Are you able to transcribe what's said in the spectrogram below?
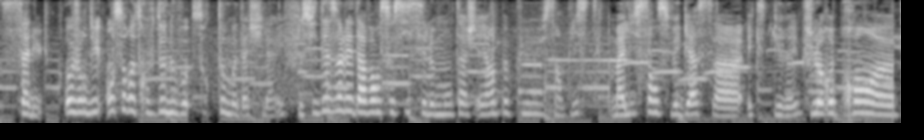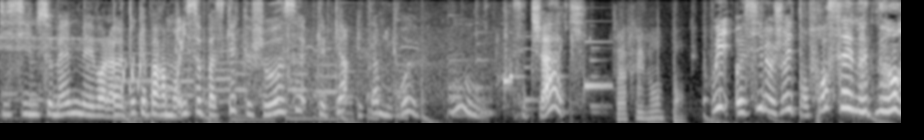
Salut Aujourd'hui, on se retrouve de nouveau sur Tomodachi Life. Je suis désolée d'avance aussi, c'est le montage est un peu plus simpliste. Ma licence Vegas a expiré. Je le reprends euh, d'ici une semaine, mais voilà. Euh, donc apparemment, il se passe quelque chose. Quelqu'un est amoureux. Ouh, c'est Jack Ça fait longtemps. Oui, aussi le jeu est en français maintenant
